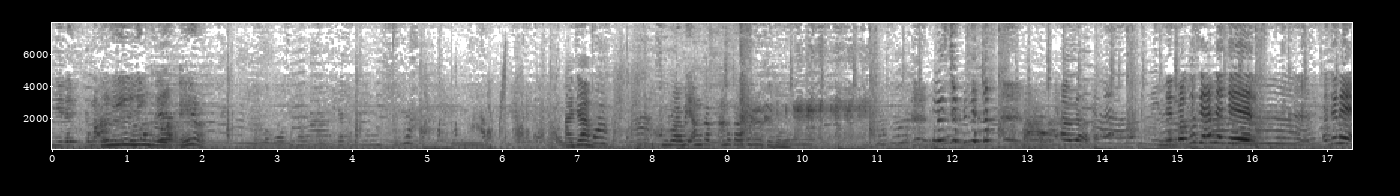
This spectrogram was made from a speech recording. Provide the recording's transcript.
Iya dari kemarin. Keliling gelap air. Ajam, suruh Abi angkat anu kartu dulu tuh jamnya. Lucunya. Jin bagus ya aja Jin. Aja nih.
